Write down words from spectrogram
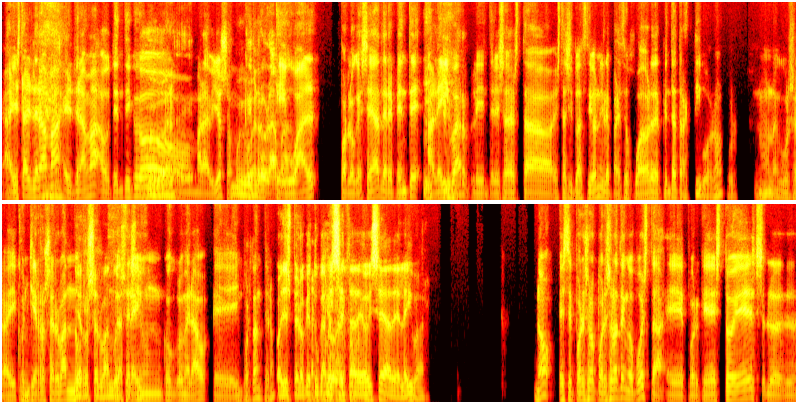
Ahí está el drama, el drama auténtico maravilloso. Muy ¿Qué bueno. programa? Que igual, por lo que sea, de repente a Leibar le interesa esta, esta situación y le parece un jugador de repente atractivo, ¿no? ¿no? Una cosa ahí con hierro servando. Y reservando. puede sí, hacer ahí sí. un conglomerado eh, importante, ¿no? Oye, espero que tu camiseta de hoy sea de Leibar. No, este, por, eso, por eso la tengo puesta, eh, porque esto es el,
